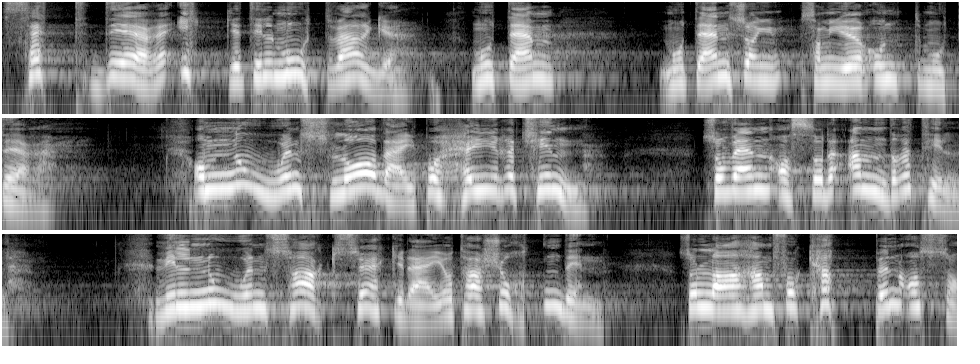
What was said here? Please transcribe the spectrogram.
sett dere ikke til motverge mot dem, mot den som, som gjør ondt mot dere. Om noen slår deg på høyre kinn, så vend også det andre til. Vil noen saksøke deg og ta skjorten din, så la ham få kappen også.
